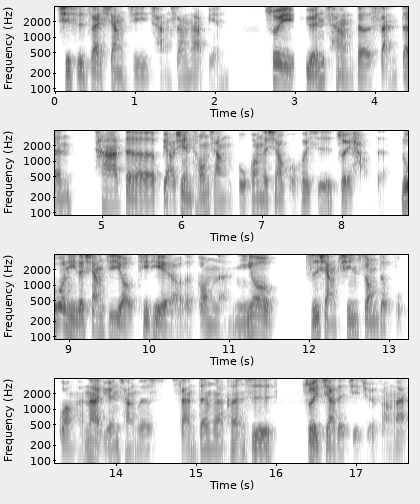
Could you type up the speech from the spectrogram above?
其实在相机厂商那边，所以原厂的闪灯它的表现通常补光的效果会是最好的。如果你的相机有 TTL 的功能，你又只想轻松的补光啊，那原厂的闪灯啊可能是。最佳的解决方案。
